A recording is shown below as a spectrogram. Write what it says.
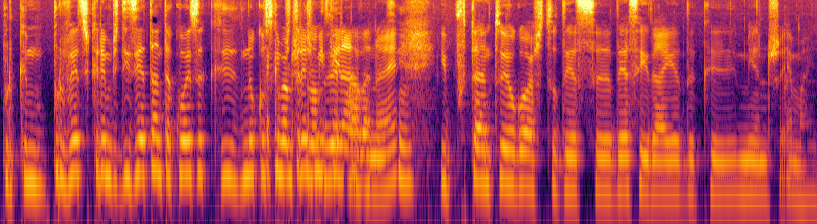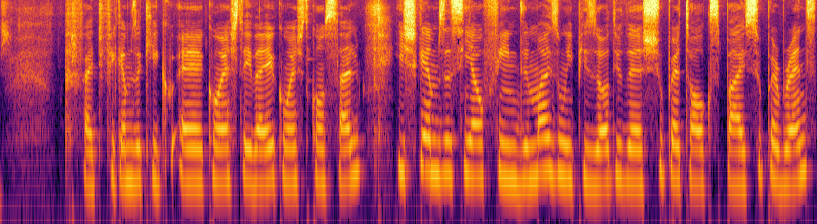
porque por vezes queremos dizer tanta coisa que não conseguimos Acabamos transmitir não nada, nada, não é? Sim. E portanto, eu gosto desse, dessa ideia de que menos é mais. Perfeito, ficamos aqui é, com esta ideia, com este conselho e chegamos assim ao fim de mais um episódio das Super Talks by Super Brands.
